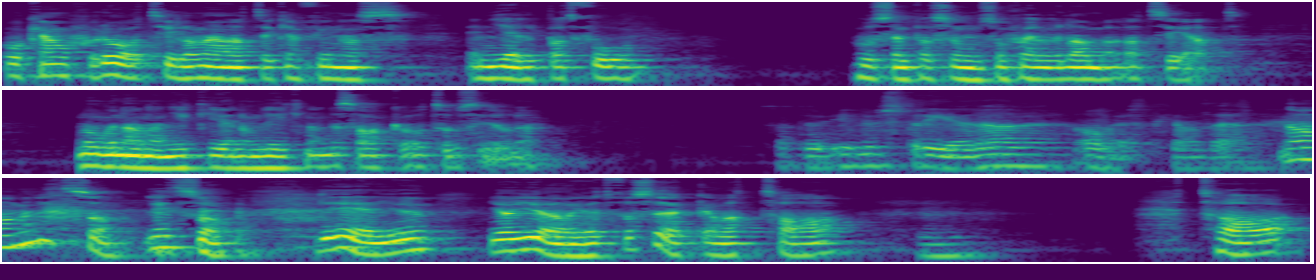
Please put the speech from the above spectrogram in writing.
och kanske då till och med att det kan finnas en hjälp att få hos en person som själv är drabbad att se att någon annan gick igenom liknande saker och tog sig ur det. Så att du illustrerar ångest kan man säga? Ja, men lite så. Lite så. Det är ju, jag gör ju ett försök av att ta, mm. ta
